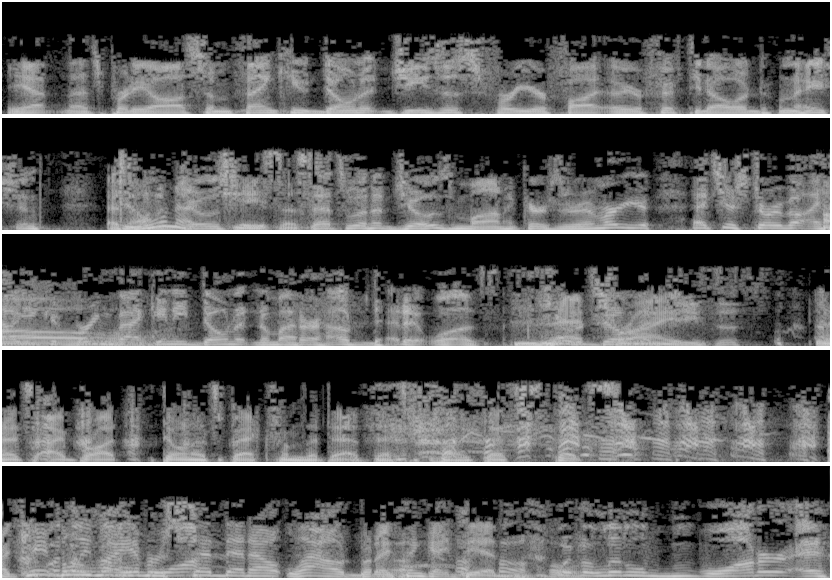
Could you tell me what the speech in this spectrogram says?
Yep, that's pretty awesome. Thank you, Donut Jesus, for your fi- uh, your fifty dollar donation. That's one of Donut Joe's, Jesus. That's one of Joe's monikers. Remember, your, that's your story about how you could bring Oh. back any donut no matter how dead it was. That's Donut right. Jesus. That's I brought donuts back from the dead. That's right. That's that's. I can't With believe I ever wa- said that out loud, but I think I did. With a little water and,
